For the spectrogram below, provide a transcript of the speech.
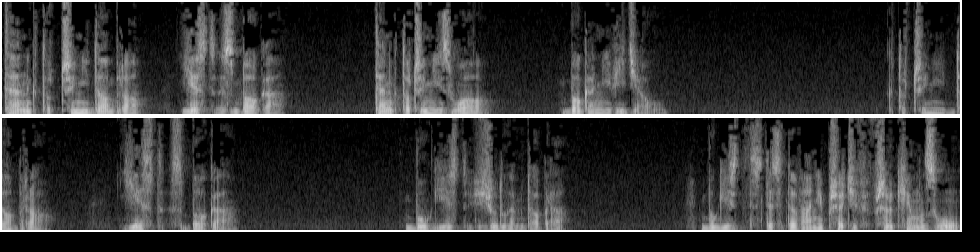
Ten, kto czyni dobro, jest z Boga. Ten, kto czyni zło, Boga nie widział. Kto czyni dobro, jest z Boga. Bóg jest źródłem dobra. Bóg jest zdecydowanie przeciw wszelkiemu złu,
